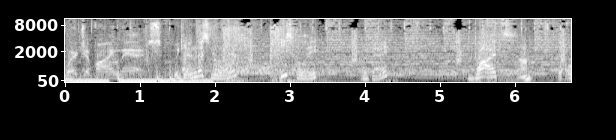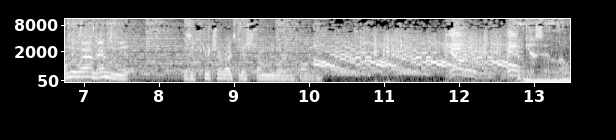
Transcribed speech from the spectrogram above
where'd you find this? We can this war peacefully, okay? But huh? the only way I'm ending it is if future writes be a strongly worded apology. You win! Guess it low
